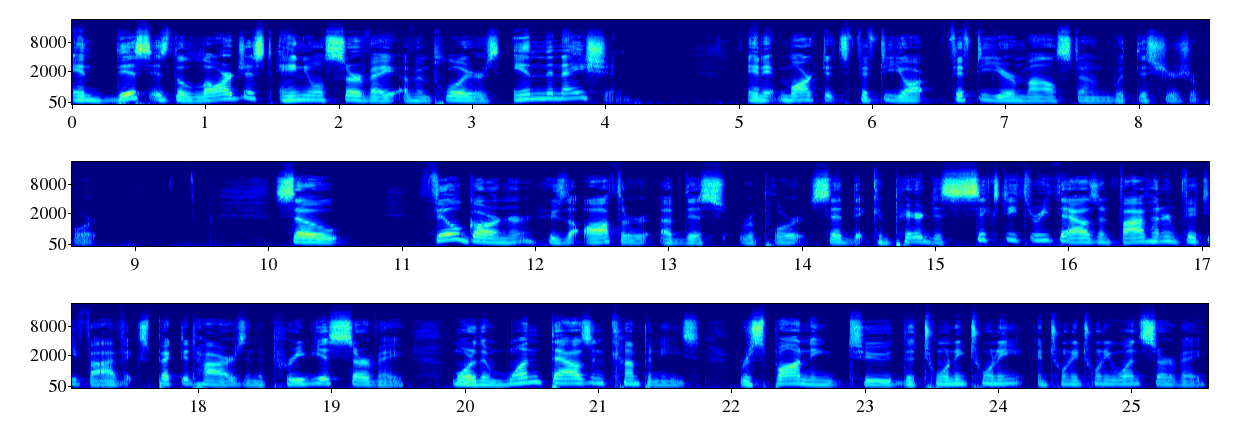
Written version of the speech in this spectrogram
and this is the largest annual survey of employers in the nation. And it marked its 50 year, 50 year milestone with this year's report. So, Phil Gardner, who's the author of this report, said that compared to 63,555 expected hires in the previous survey, more than 1,000 companies responding to the 2020 and 2021 survey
